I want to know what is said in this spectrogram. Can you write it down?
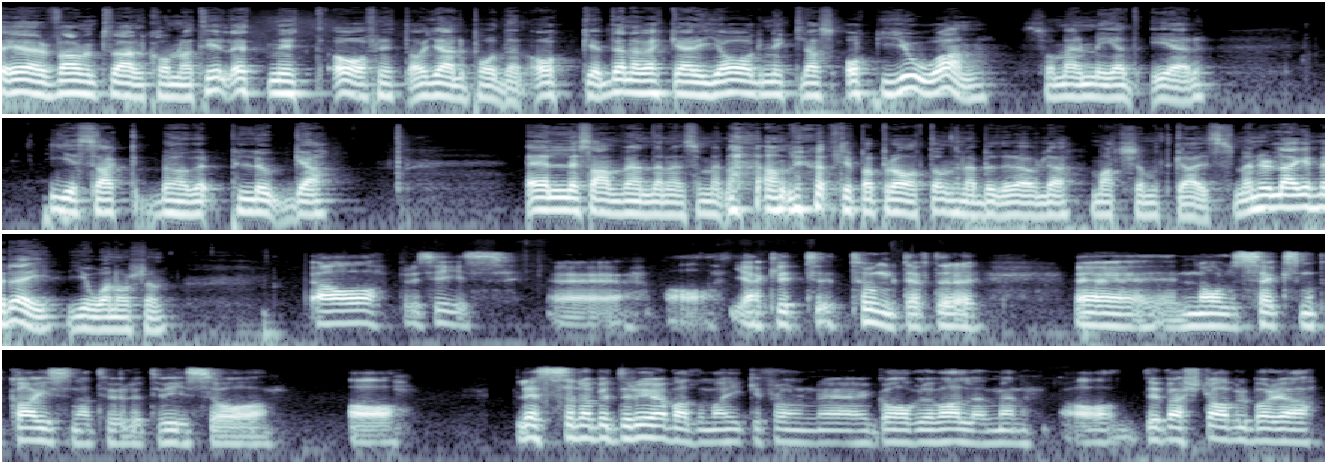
Hälsar jag er varmt välkomna till ett nytt avsnitt av Gärdepodden. Och denna vecka är det jag, Niklas och Johan som är med er. Isak behöver plugga. Eller så använder den som en anledning att slippa prata om den här bedrövliga matchen mot Gais. Men hur är läget med dig, Johan Orsen? Ja, precis. Eh, ja, jäkligt tungt efter eh, 0-6 mot Gais naturligtvis. Och, ja, ledsen och bedrövad när man gick ifrån eh, Gavlevallen. Men ja, det värsta har väl börjat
